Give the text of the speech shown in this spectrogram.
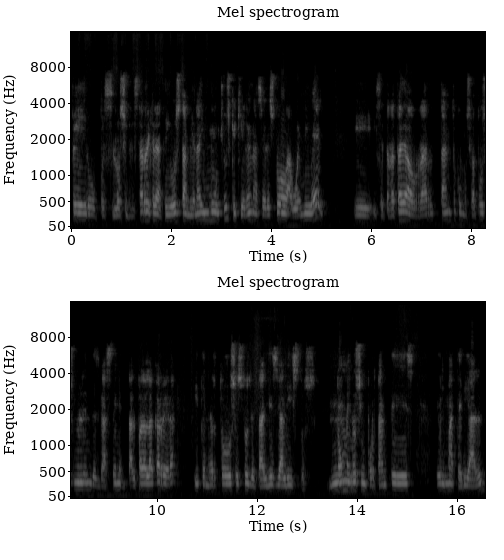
pero pues los ciclistas recreativos también hay muchos que quieren hacer esto a buen nivel y, y, se trata de ahorrar tanto como sea posible en desgaste mental para la carrera y tener todos estos detalles ya listos. No menos importante es el material.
